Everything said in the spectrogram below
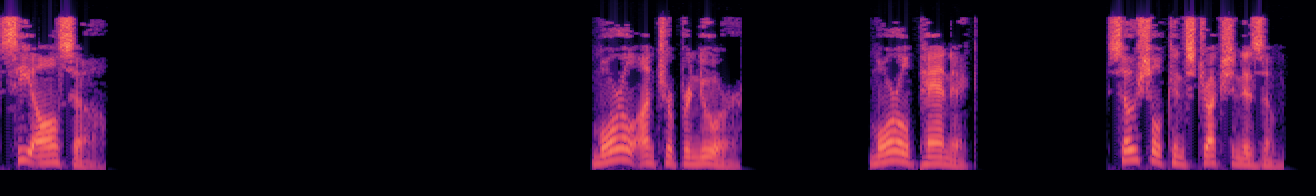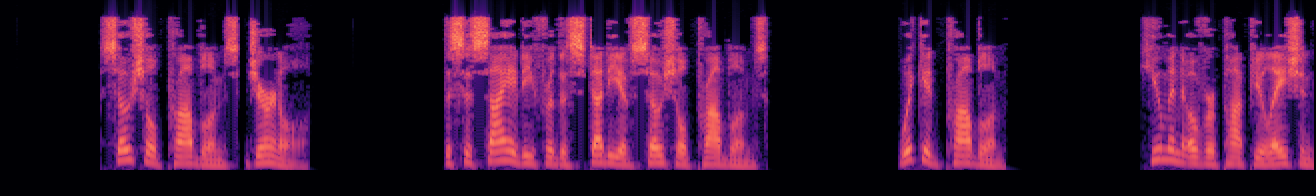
See also Moral entrepreneur Moral panic Social constructionism Social Problems Journal The Society for the Study of Social Problems Wicked Problem Human overpopulation.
